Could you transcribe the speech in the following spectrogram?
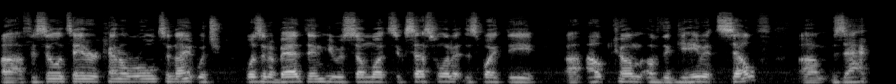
uh, facilitator kind of role tonight, which wasn't a bad thing. He was somewhat successful in it despite the uh, outcome of the game itself. Um, Zach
